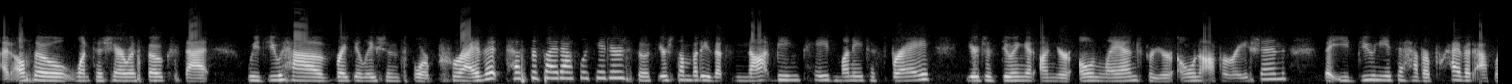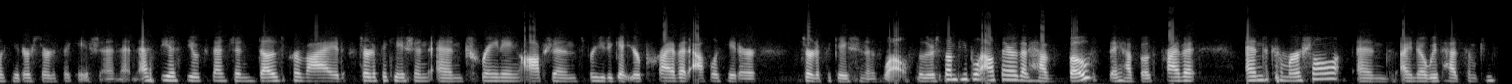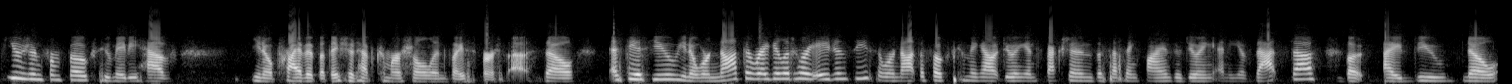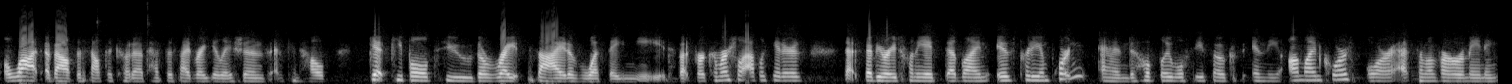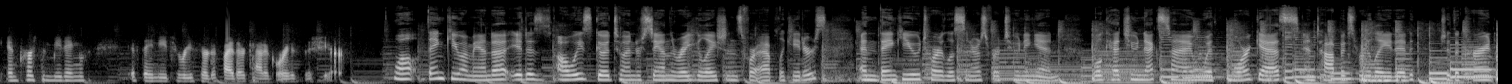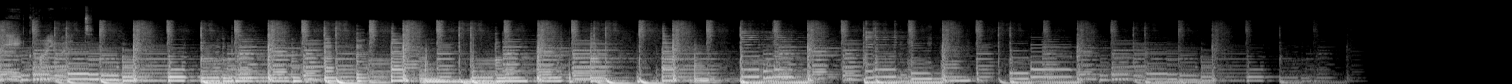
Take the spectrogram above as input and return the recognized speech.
I'd also want to share with folks that we do have regulations for private pesticide applicators. So if you're somebody that's not being paid money to spray, you're just doing it on your own land for your own operation, that you do need to have a private applicator certification. And SDSU Extension does provide certification and training options for you to get your private applicator certification as well. So there's some people out there that have both. They have both private and commercial. And I know we've had some confusion from folks who maybe have, you know, private, but they should have commercial and vice versa. So SDSU, you know, we're not the regulatory agency, so we're not the folks coming out doing inspections, assessing fines, or doing any of that stuff. But I do know a lot about the South Dakota pesticide regulations and can help get people to the right side of what they need. But for commercial applicators, that February 28th deadline is pretty important, and hopefully we'll see folks in the online course or at some of our remaining in-person meetings if they need to recertify their categories this year. Well, thank you, Amanda. It is always good to understand the regulations for applicators, and thank you to our listeners for tuning in. We'll catch you next time with more guests and topics related to the current ag climate.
